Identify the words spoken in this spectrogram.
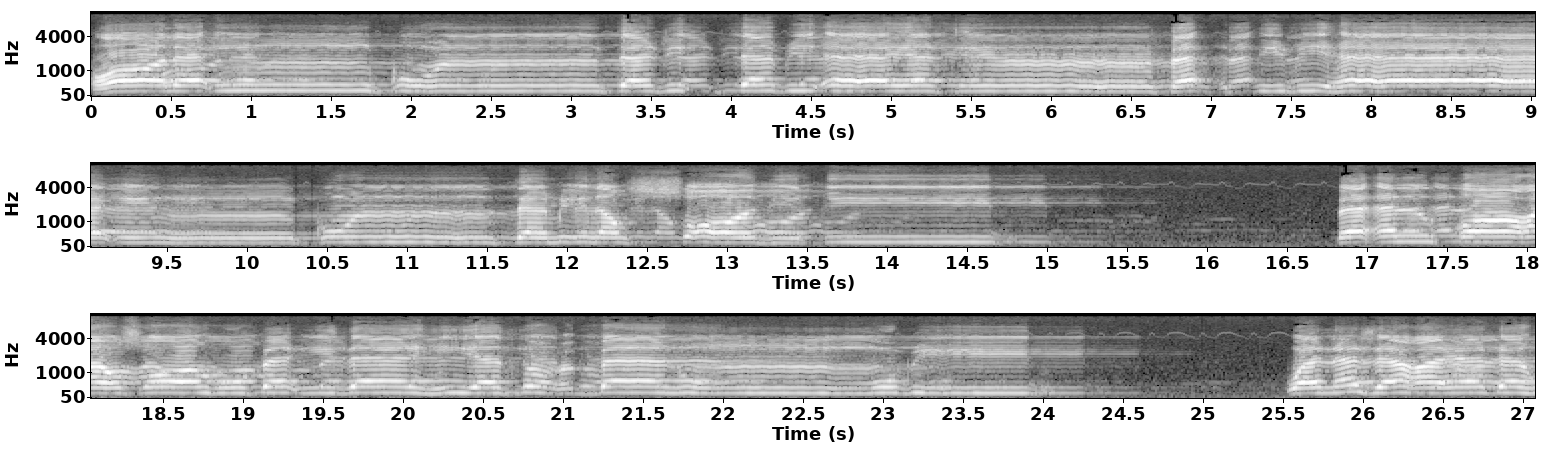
قال إن كنت جئت بآية فأت بها إن كنت من الصادقين. فألقى عصاه فإذا هي ثعبان مبين. ونزع يده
